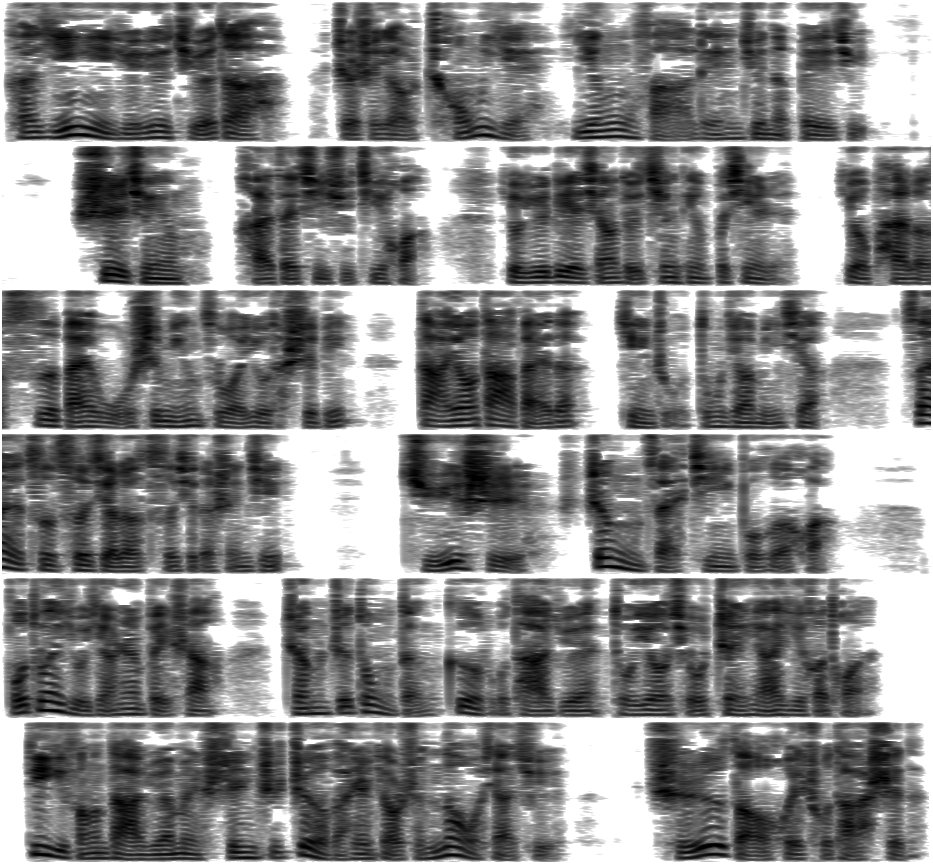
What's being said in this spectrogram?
她隐隐约约觉得这是要重演英法联军的悲剧。事情还在继续激化，由于列强对清廷不信任，又派了四百五十名左右的士兵，大摇大摆的进驻东郊民巷，再次刺激了慈禧的神经。局势正在进一步恶化，不断有洋人被杀。张之洞等各路大员都要求镇压义和团，地方大员们深知这玩意儿要是闹下去，迟早会出大事的。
